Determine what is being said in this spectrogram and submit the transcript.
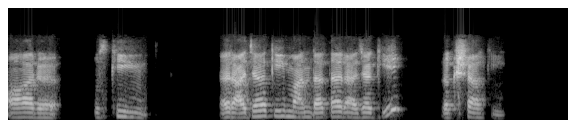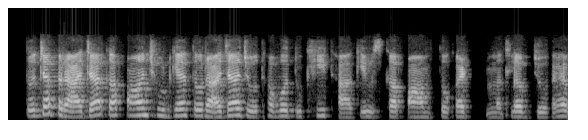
और उसकी राजा की, मानदाता राजा की रक्षा की। तो जब राजा का पाँव छूट गया तो राजा जो था वो दुखी था कि उसका पाँव तो कट मतलब जो है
